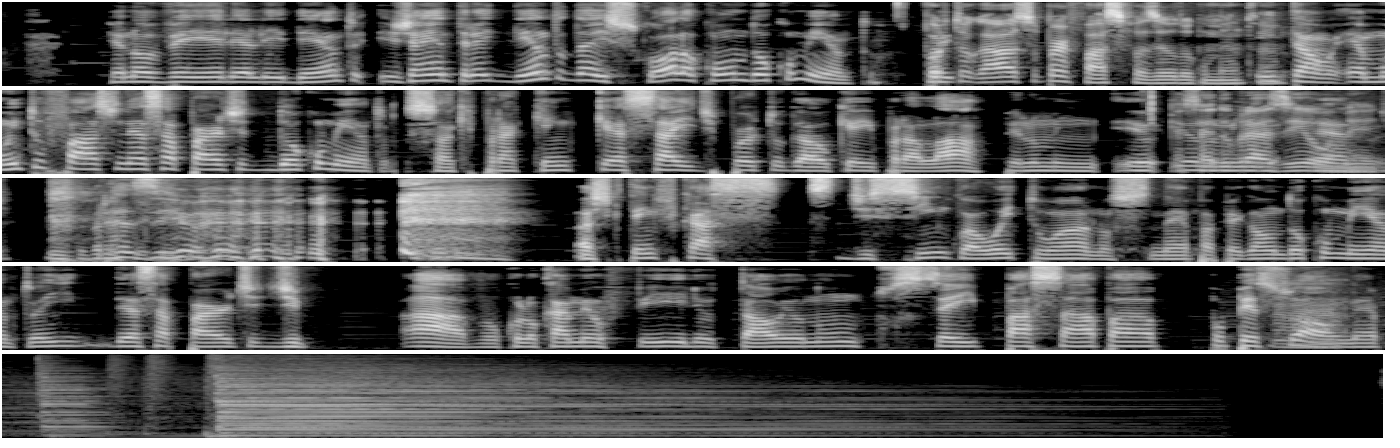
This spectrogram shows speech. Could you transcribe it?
renovei ele ali dentro e já entrei dentro da escola com um documento. Foi- Portugal é super fácil fazer o documento. né? então, é muito fácil nessa parte do documento. Só que pra quem quer sair de Portugal, quer ir pra lá, pelo menos eu, Quer eu sair não do me- Brasil, é, médio. do Brasil. Acho que tem que ficar de 5 a 8 anos, né, Pra pegar um documento. Aí dessa parte de ah, vou colocar meu filho, tal, eu não sei passar para pro pessoal, Ah. né?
